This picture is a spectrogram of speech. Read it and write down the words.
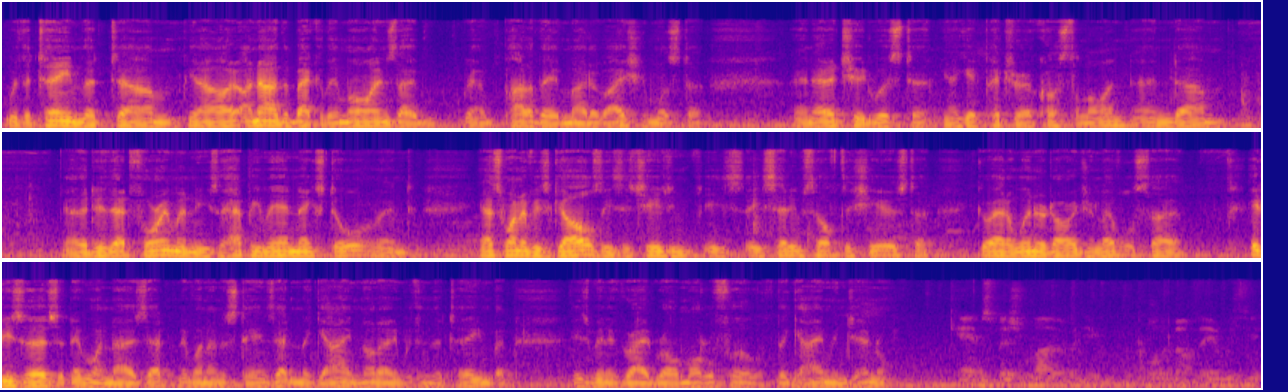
with the team that um, you know. I, I know at the back of their minds, they you know, part of their motivation was to, and attitude was to you know get Petro across the line, and um, you know, they did that for him, and he's a happy man next door, and that's one of his goals. He's achieved. He's, he's set himself this year is to go out and win at Origin level. So he deserves it. Everyone knows that. Everyone understands that in the game, not only within the team, but he's been a great role model for the game in general. Cam, special moment when you called him up there with you.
